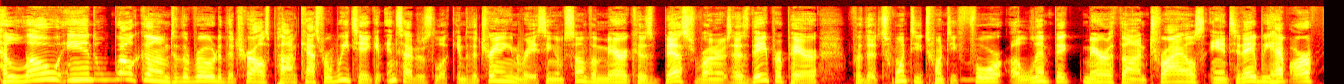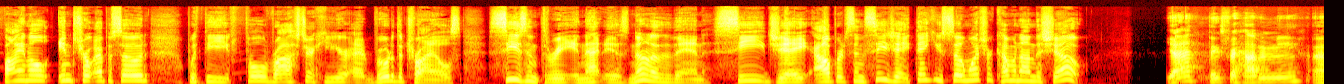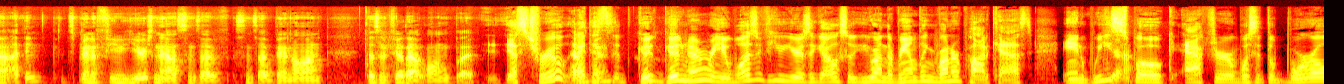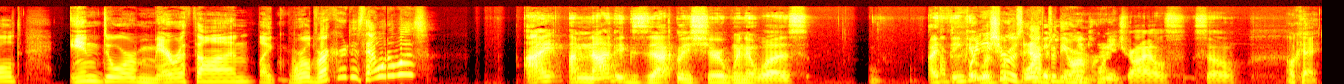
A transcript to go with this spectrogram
Hello and welcome to the Road to the Trials podcast, where we take an insider's look into the training and racing of some of America's best runners as they prepare for the 2024 Olympic Marathon Trials. And today we have our final intro episode with the full roster here at Road to the Trials Season 3, and that is none other than CJ Albertson. CJ, thank you so much for coming on the show. Yeah, thanks for having me. Uh, I think it's been a few years now since I've since I've been on doesn't feel that long, but that's true. I, that's a good good memory. It was a few years ago. So you were on the Rambling Runner podcast, and we yeah. spoke after was it the World Indoor Marathon like world record? Is that what it was? I I'm not exactly sure when it was. I I'm think it was sure it was after the, the Armory trials. So okay,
